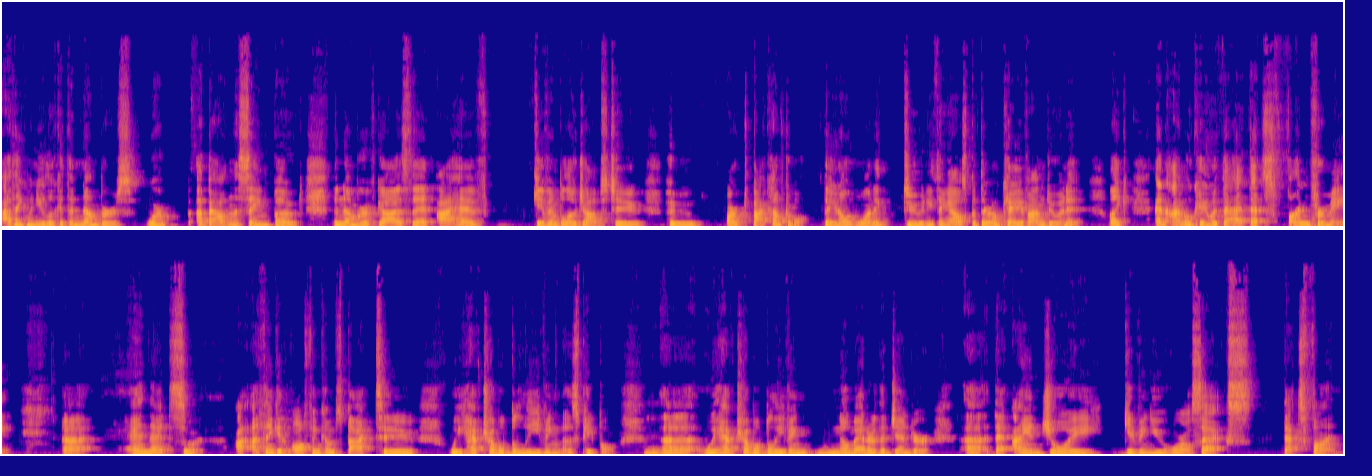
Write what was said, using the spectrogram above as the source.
I think when you look at the numbers, we're about in the same boat. The number of guys that I have given blowjobs to who are bi comfortable, they don't want to do anything else, but they're okay if I'm doing it. Like, and I'm okay with that. That's fun for me. Uh, and that's, I I think it often comes back to we have trouble believing those people. Mm. Uh, we have trouble believing, no matter the gender, uh, that I enjoy giving you oral sex. That's fun.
